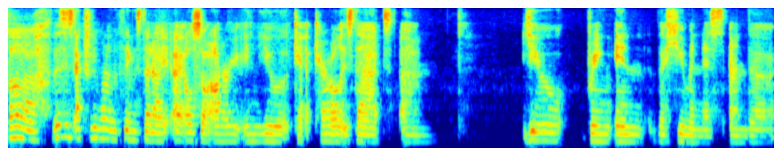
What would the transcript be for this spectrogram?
uh, this is actually one of the things that I, I also honor in you, Carol, is that um, you bring in the humanness and the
